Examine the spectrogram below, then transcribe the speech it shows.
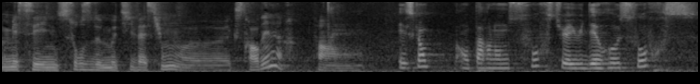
mais c'est une source de motivation extraordinaire. Enfin, Est-ce qu'en en parlant de sources, tu as eu des ressources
